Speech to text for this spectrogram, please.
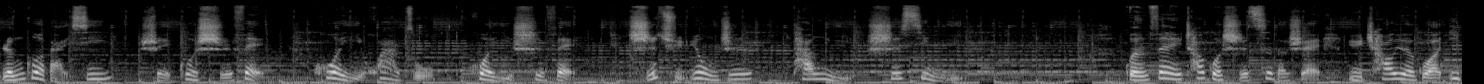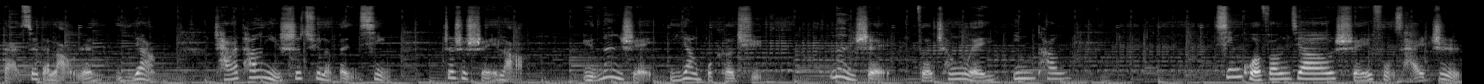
人过百溪，水过十沸，或以化祖，或以释沸，时取用之，汤以失性矣。”滚沸超过十次的水，与超越过一百岁的老人一样，茶汤已失去了本性。这是水老，与嫩水一样不可取。嫩水则称为阴汤。心火方焦，水腐才至，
